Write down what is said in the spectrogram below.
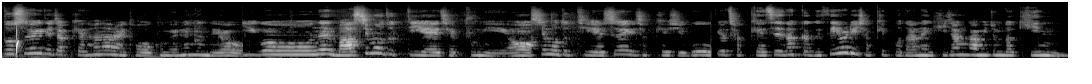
또 스웨이드 자켓 하나를 더 구매를 했는데요. 이거는 마시모 두띠의 제품이에요. 마시모 두띠의 스웨이드 자켓이고 이 자켓은 아까 그 세어리 자켓보다는 기장감이 좀 더 긴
